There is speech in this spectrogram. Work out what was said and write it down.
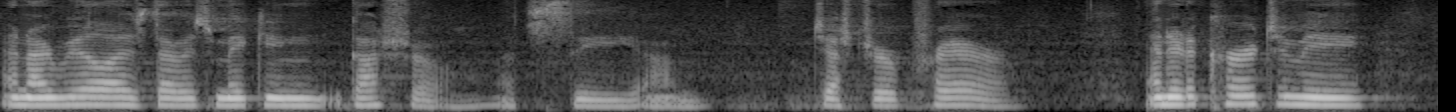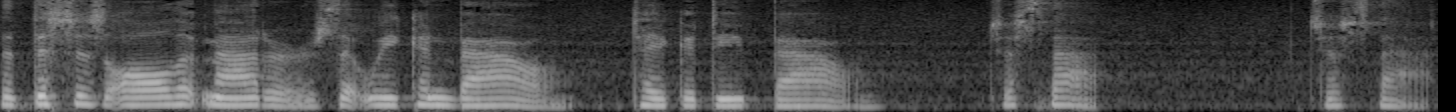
and I realized I was making gasho. That's the um, gesture of prayer. And it occurred to me that this is all that matters, that we can bow, take a deep bow. Just that. Just that.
